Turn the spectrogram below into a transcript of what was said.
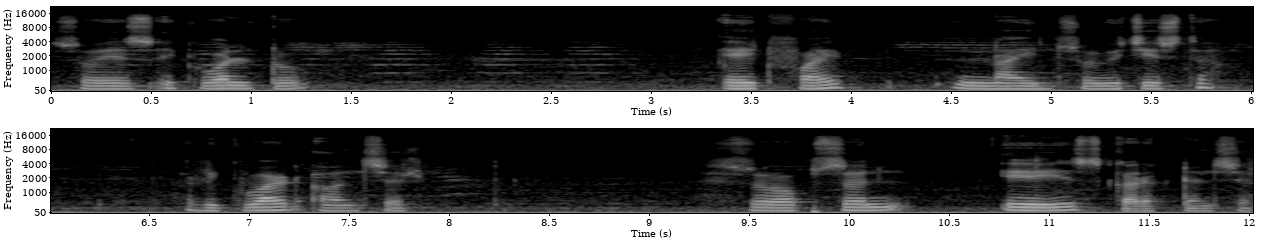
so is equal to 859 so which is the required answer? So option A is correct answer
